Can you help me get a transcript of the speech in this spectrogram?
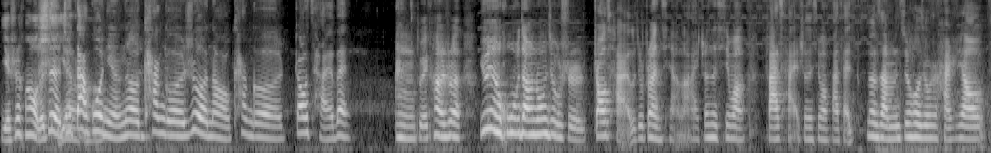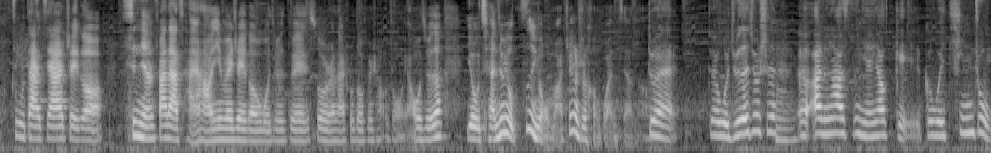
也是很好的体是，验。就大过。年的看个热闹，看个招财呗。嗯，对，看着这晕晕乎乎当中就是招财了，就赚钱了。哎，真的希望发财，真的希望发财。那咱们最后就是还是要祝大家这个新年发大财哈，因为这个我觉得对所有人来说都非常重要。我觉得有钱就有自由嘛，这个是很关键的。对，对，我觉得就是、嗯呃，二零二四年要给各位听众、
